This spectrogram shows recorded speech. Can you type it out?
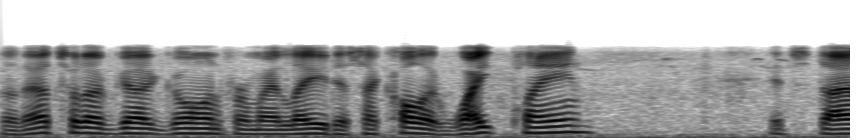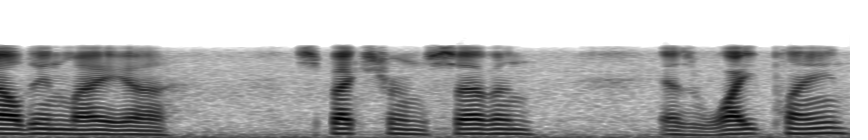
So that's what I've got going for my latest. I call it White Plane. It's dialed in my uh, Spectrum 7 as White Plane.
